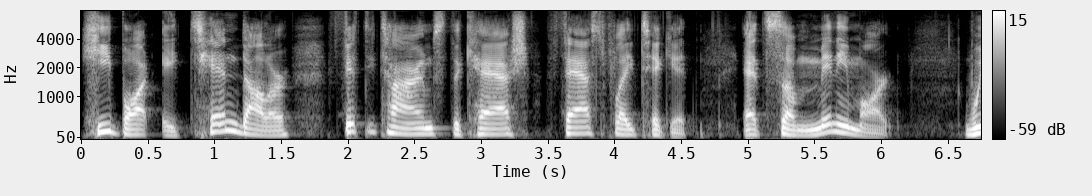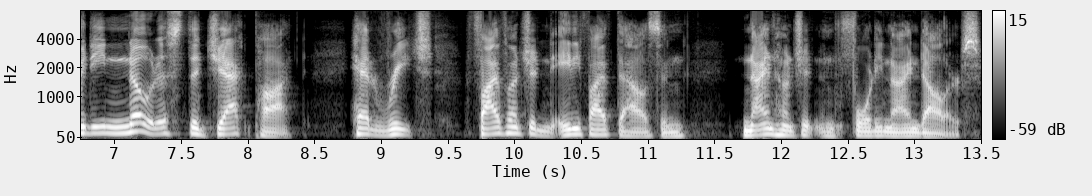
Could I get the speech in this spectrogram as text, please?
he bought a $10 50 times the cash fast play ticket at some mini mart when he noticed the jackpot had reached $585,949.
